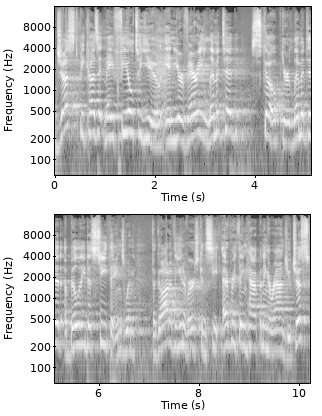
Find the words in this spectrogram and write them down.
just because it may feel to you in your very limited scope, your limited ability to see things, when the God of the universe can see everything happening around you, just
